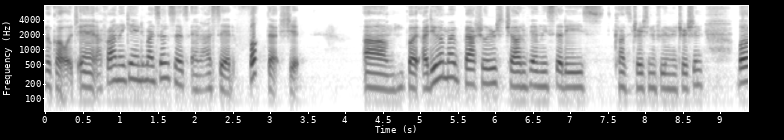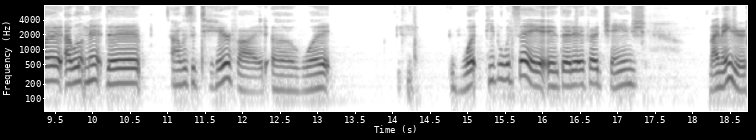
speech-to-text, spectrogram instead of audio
of college, and I finally came to my senses, and I said, "Fuck that shit." Um, but I do have my bachelor's, child and family studies, concentration in food and nutrition. But I will admit that I was terrified of what what people would say is that if I changed my major,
